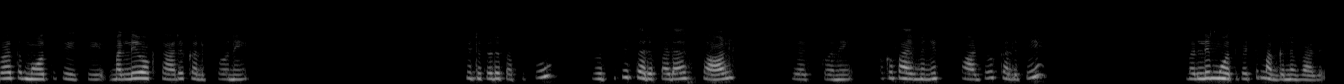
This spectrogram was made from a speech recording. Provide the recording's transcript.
తర్వాత మూత తీసి మళ్ళీ ఒకసారి కలుపుకొని చిటికెడు పసుపు రుచికి సరిపడా సాల్ట్ వేసుకొని ఒక ఫైవ్ మినిట్స్ పాటు కలిపి మళ్ళీ మూత పెట్టి మగ్గనివ్వాలి.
